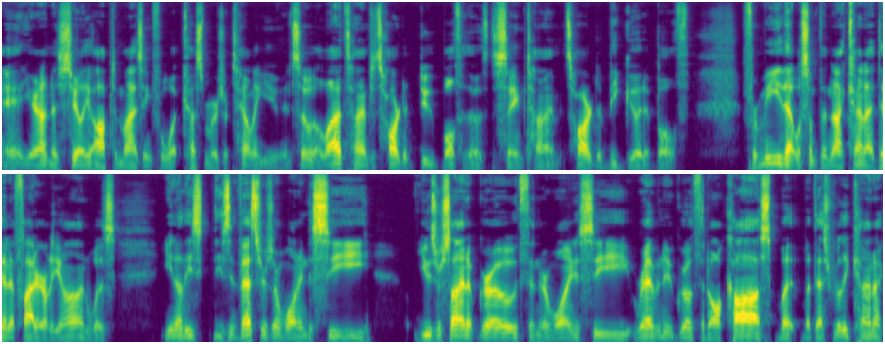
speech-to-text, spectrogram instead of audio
And you're not necessarily optimizing for what customers are telling you. And so a lot of times it's hard to do both of those at the same time. It's hard to be good at both. For me that was something I kind of identified early on was you know these these investors are wanting to see user sign up growth and they're wanting to see revenue growth at all costs but but that's really kind of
